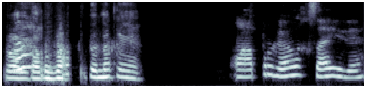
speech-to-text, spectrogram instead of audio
Rontal banget anaknya. Lapar galak saya deh.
